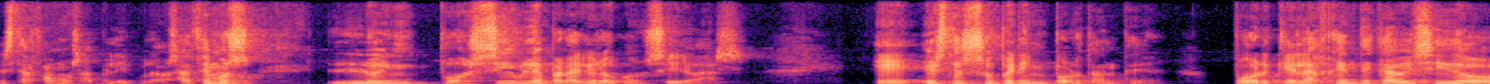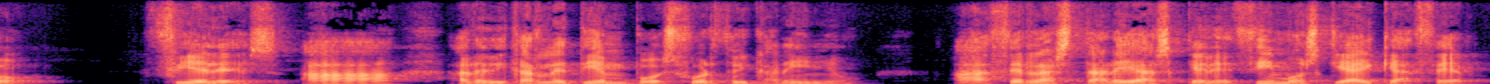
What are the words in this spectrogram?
esta famosa película. O sea, hacemos lo imposible para que lo consigas. Eh, esto es súper importante, porque la gente que habéis sido fieles a, a dedicarle tiempo, esfuerzo y cariño a hacer las tareas que decimos que hay que hacer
